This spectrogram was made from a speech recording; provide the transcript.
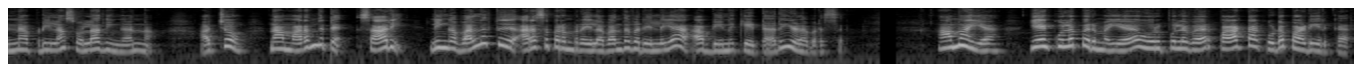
என்ன அப்படிலாம் சொல்லாதீங்கன்னா அச்சோ நான் மறந்துட்டேன். சாரி நீங்கள் வல்லத்து அரச பரம்பரையில் வந்தவர் இல்லையா? அப்படின்னு கேட்டார் இளவரசர். ஆமாம் ஐயா என் குலப்பெருமையை ஒரு புலவர் பாட்டா கூட பாடியிருக்கார்.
